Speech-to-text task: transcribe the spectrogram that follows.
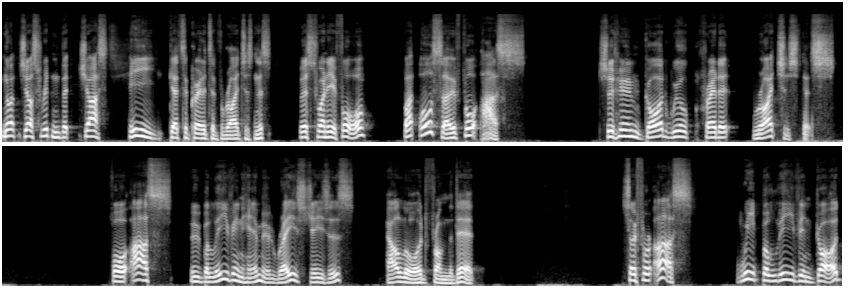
not just written but just he gets accredited for righteousness. Verse 24, but also for us, to whom God will credit righteousness for us who believe in him who raised Jesus, our Lord, from the dead. So for us, we believe in God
